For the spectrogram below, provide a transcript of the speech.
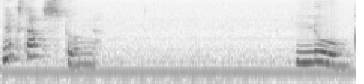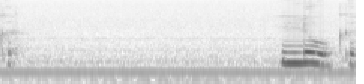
Next up spoon. Lug. Lug.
